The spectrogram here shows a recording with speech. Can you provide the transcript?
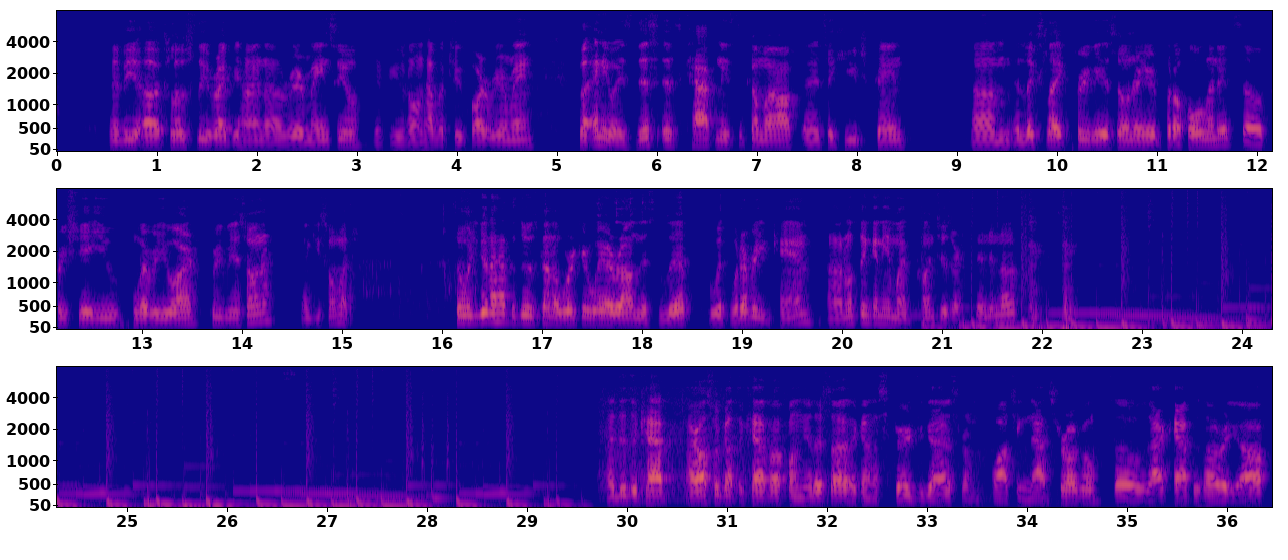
Maybe uh, closely right behind a rear main seal if you don't have a two-part rear main. But anyways, this is cap needs to come off, and it's a huge pain. Um, it looks like previous owner here put a hole in it, so appreciate you, whoever you are, previous owner. Thank you so much. So what you're gonna have to do is kind of work your way around this lip with whatever you can. I don't think any of my punches are thin enough. I did the cap. I also got the cap off on the other side. I kind of spared you guys from watching that struggle. So that cap is already off.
